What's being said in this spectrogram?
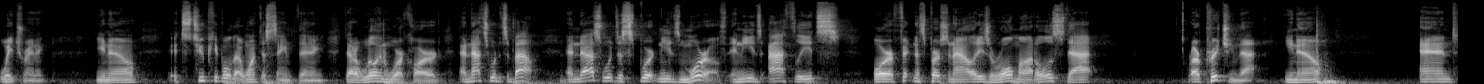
weight training. You know, it's two people that want the same thing, that are willing to work hard, and that's what it's about. Mm-hmm. And that's what the sport needs more of. It needs athletes or fitness personalities or role models that are preaching that, you know? And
